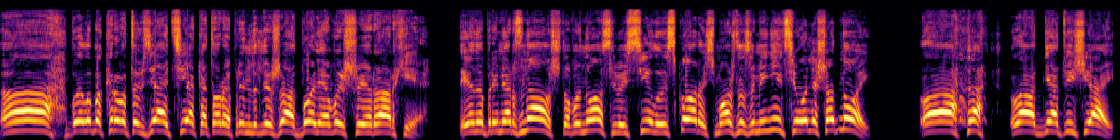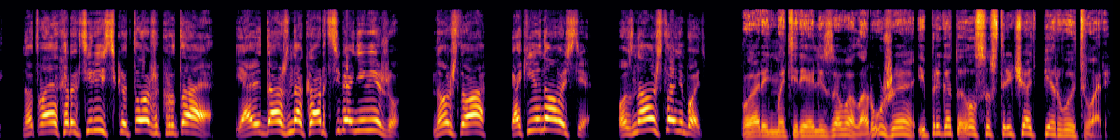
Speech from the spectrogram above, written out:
«А, было бы круто взять те, которые принадлежат более высшей иерархии. Ты, например, знал, что выносливость, силу и скорость можно заменить всего лишь одной? А, ладно, не отвечай, но твоя характеристика тоже крутая. Я ведь даже на карте тебя не вижу. Ну что, какие новости? Узнал что-нибудь?» Парень материализовал оружие и приготовился встречать первую тварь.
